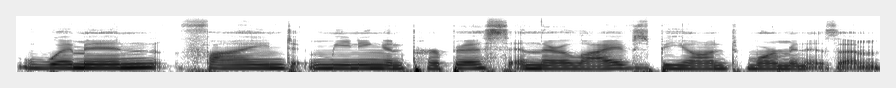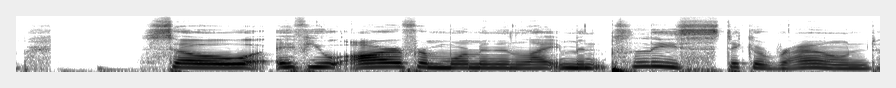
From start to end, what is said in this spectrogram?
women find meaning and purpose in their lives beyond Mormonism. So, if you are from Mormon Enlightenment, please stick around.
